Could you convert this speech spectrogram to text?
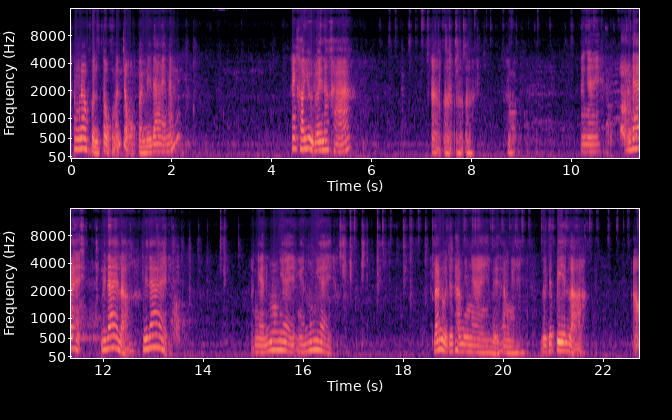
ข้างนอกฝนตกแล้วจะออกไปไม่ได้นะ ให้เขาอยู่ด้วยนะคะอ่าอ่าอ่าอ่ายังไง ไม่ได้ ไม่ได้เหรอ ไม่ได้แงนมองใหญ่แงนมองใหญ่ แล้วหนูจะทำยังไง หนูจะทำไง หนูจะปีนเหรอ เอา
